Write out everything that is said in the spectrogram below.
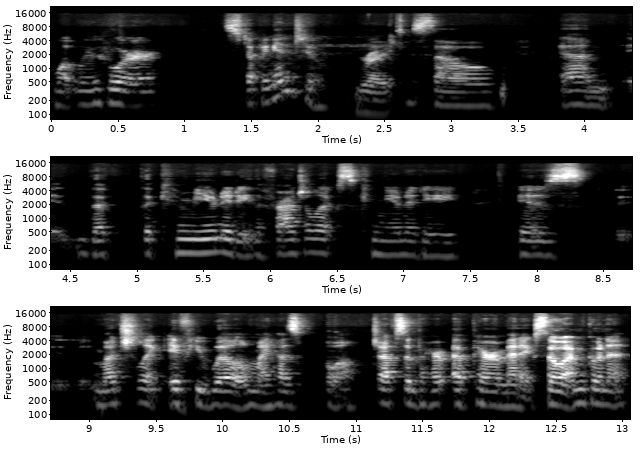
what we were stepping into. right? So um, the the community, the Fragile X community, is uh, much like, if you will, my husband. Well, Jeff's a, par- a paramedic, so I'm going to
